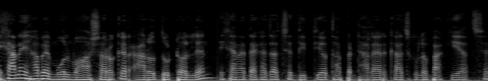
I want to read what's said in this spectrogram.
এখানেই হবে মূল মহাসড়কের আরও দুটো লেন। এখানে দেখা যাচ্ছে দ্বিতীয় ধাপের ঢালাইয়ের কাজগুলো বাকি আছে।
